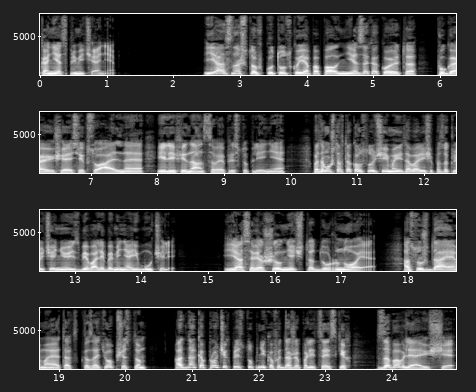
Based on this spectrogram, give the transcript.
Конец примечания. Ясно, что в кутузку я попал не за какое-то пугающее сексуальное или финансовое преступление, потому что в таком случае мои товарищи по заключению избивали бы меня и мучили. Я совершил нечто дурное, осуждаемое, так сказать, обществом, однако прочих преступников и даже полицейских забавляющее.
